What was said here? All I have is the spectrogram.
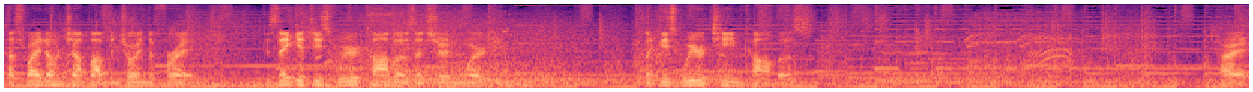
That's why I don't jump up and join the fray. Because they get these weird combos that shouldn't work. Like these weird team combos. Alright.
